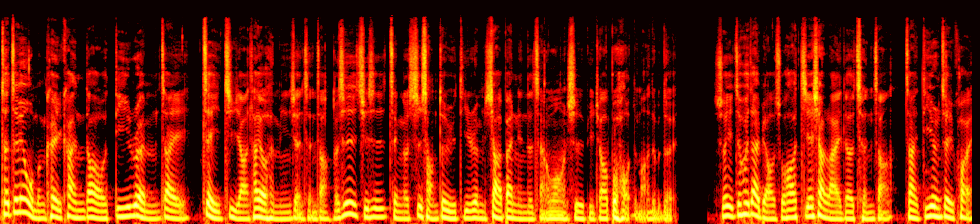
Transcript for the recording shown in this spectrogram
在这边我们可以看到 DRAM 在这一季啊，它有很明显成长。可是其实整个市场对于 DRAM 下半年的展望是比较不好的嘛，对不对？所以这会代表说，它接下来的成长在 DRAM 这一块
